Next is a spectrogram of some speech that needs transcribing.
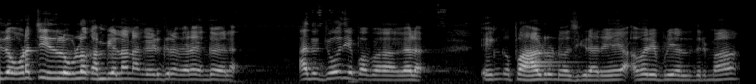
இதை உடைச்சி இதுல உள்ள கம்பியெல்லாம் நாங்க எடுக்கிற வேலை எங்க வேலை? அது ஜோதி அப்பா ப- வேலை எங்கப்பா ஆல்ரவுண்டு வசிக்கிறாரு அவர் எப்படி எழுது தெரியுமா?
